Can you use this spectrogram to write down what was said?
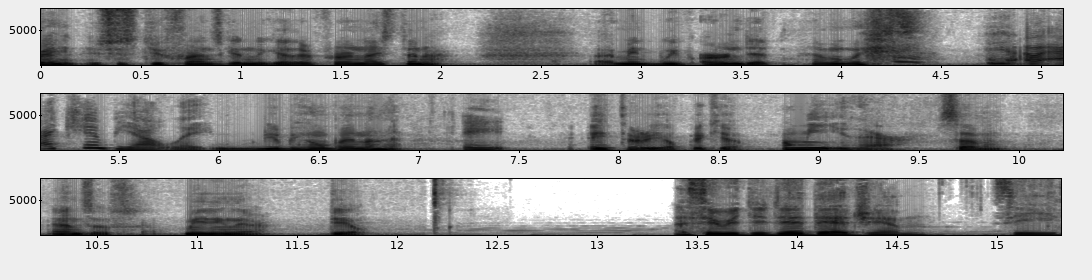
Of great. It's just two friends getting together for a nice dinner. I mean, we've earned it, haven't we? I, I can't be out late. You'll be home by nine. Eight. Eight thirty. I'll pick you up. I'll meet you there. Seven. Enzo's meeting there. Deal. I see what you did there, Jim. See,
